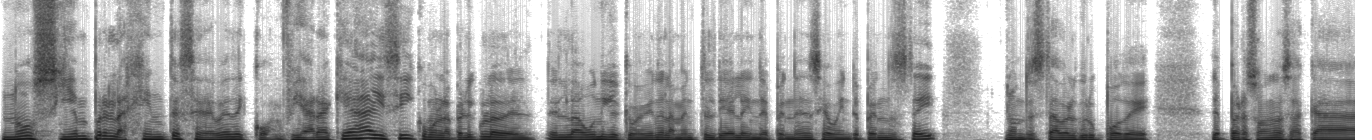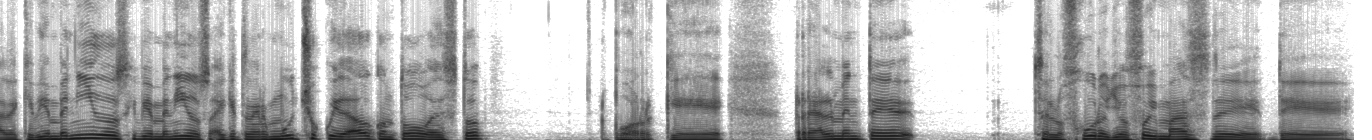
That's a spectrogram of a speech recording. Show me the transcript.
no siempre la gente se debe de confiar a que, ay, sí, como la película de, es la única que me viene a la mente el Día de la Independencia o Independence Day, donde estaba el grupo de personas acá, de que bienvenidos y bienvenidos. Hay que tener mucho cuidado con todo esto porque realmente, se los juro, yo soy más de, de,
